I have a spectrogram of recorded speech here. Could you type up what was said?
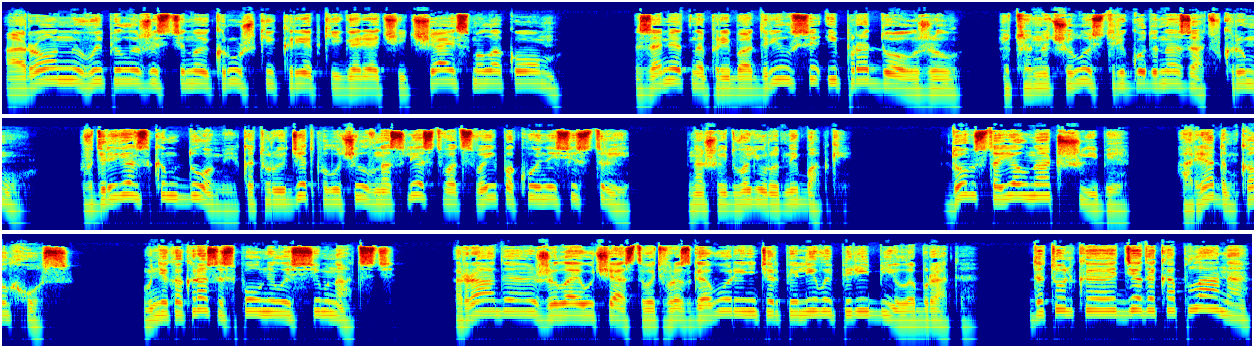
Арон выпил из жестяной кружки крепкий горячий чай с молоком, заметно прибодрился и продолжил. Это началось три года назад в Крыму, в деревенском доме, который дед получил в наследство от своей покойной сестры, нашей двоюродной бабки. Дом стоял на отшибе, а рядом колхоз. Мне как раз исполнилось семнадцать. Рада, желая участвовать в разговоре, нетерпеливо перебила брата. «Да только деда Каплана,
